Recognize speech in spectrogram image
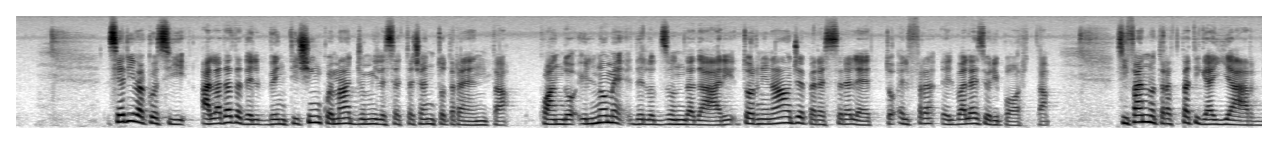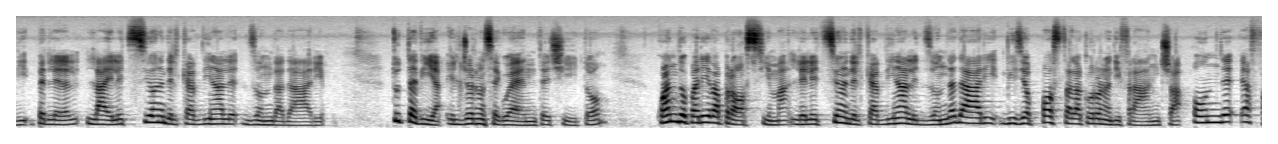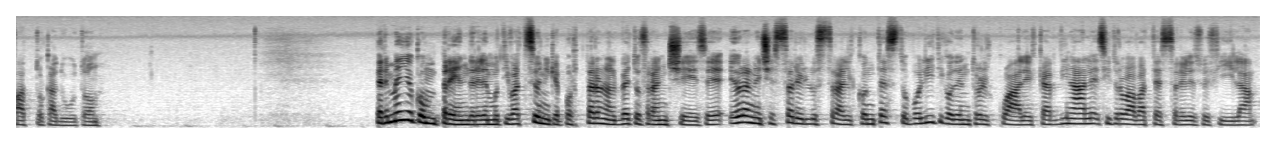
Si arriva così alla data del 25 maggio 1730, quando il nome dello Zondadari torna in auge per essere eletto e il, Fra- il Valesio riporta. Si fanno trattati gagliardi per le- la elezione del cardinale Zondadari. Tuttavia, il giorno seguente, cito, quando pareva prossima l'elezione del cardinale Zondadari, vi si è opposta la corona di Francia, onde è affatto caduto. Per meglio comprendere le motivazioni che portarono al veto francese, è ora necessario illustrare il contesto politico dentro il quale il cardinale si trovava a tessere le sue fila.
